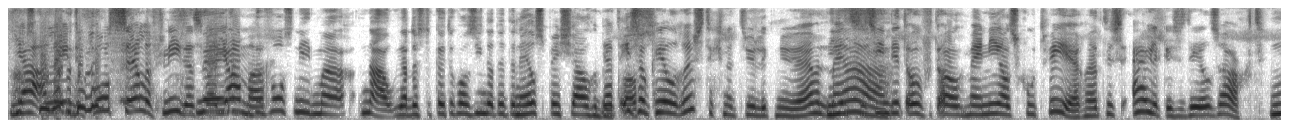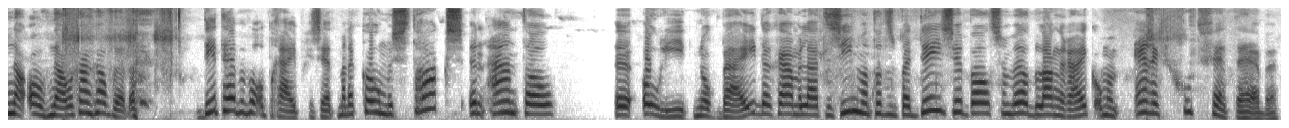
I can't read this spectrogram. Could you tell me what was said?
Ja, alleen de vos zelf niet, dat is nee, wel de- jammer. de vos niet, maar nou, ja, dus dan kun je toch wel zien dat dit een heel speciaal Ja, gebied is was. ook heel rustig natuurlijk nu, hè? Want Ja. mensen zien dit over het algemeen niet als goed weer. Maar het is, eigenlijk is het heel zacht. Nou, oh, nou, we gaan gauw verder. Dit hebben we op rijp gezet, maar er komen straks een aantal eh, olie nog bij. Dat gaan we laten zien, want dat is bij deze balsem wel belangrijk om hem erg goed vet te hebben.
